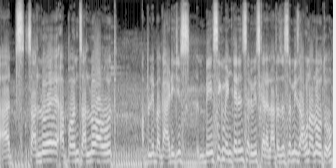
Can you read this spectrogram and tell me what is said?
आज चाललो आहे आपण चाललो आहोत आपले ब- गाडीची बेसिक मेंटेनन्स सर्व्हिस करायला. आता जसं मी जाऊन आलो होतो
